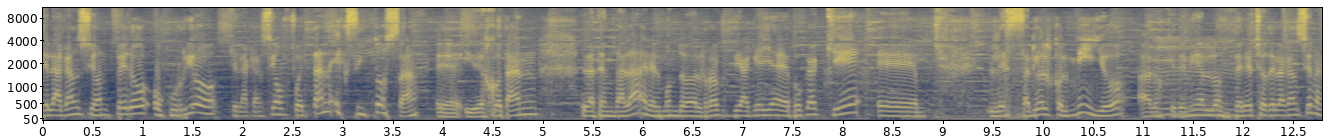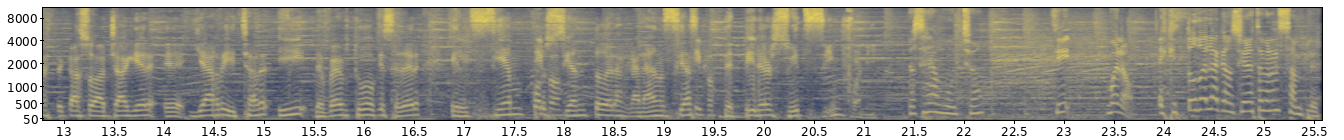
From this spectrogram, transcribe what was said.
de la canción, pero ocurrió que la canción fue tan exitosa eh, y dejó tan la tendalada en el mundo del rock de aquella época que eh, les salió el colmillo a los que tenían los mm. derechos de la canción, en este caso a Jagger eh, y a Richard, y The Verve tuvo que ceder el 100% de las ganancias de Peter Sweet Symphony. ¿No será mucho? Sí, bueno, es que toda la canción está con el sampler.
